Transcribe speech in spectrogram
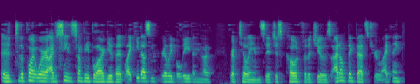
uh, to the point where I've seen some people argue that like he doesn't really believe in the reptilians; it's just code for the Jews. I don't think that's true. I think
